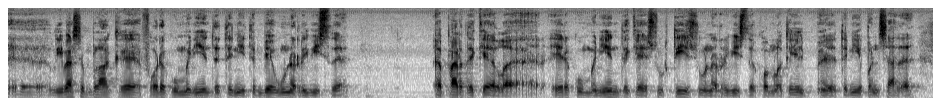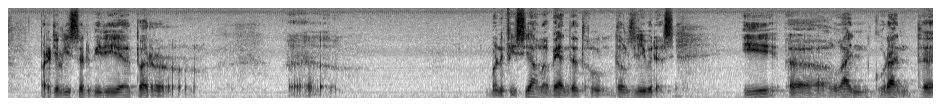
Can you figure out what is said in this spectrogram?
eh, li va semblar que fora convenient de tenir també una revista, a part de que la, era convenient de que sortís una revista com la que ell eh, tenia pensada, perquè li serviria per eh, beneficiar la venda del, dels llibres. I eh, l'any 40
